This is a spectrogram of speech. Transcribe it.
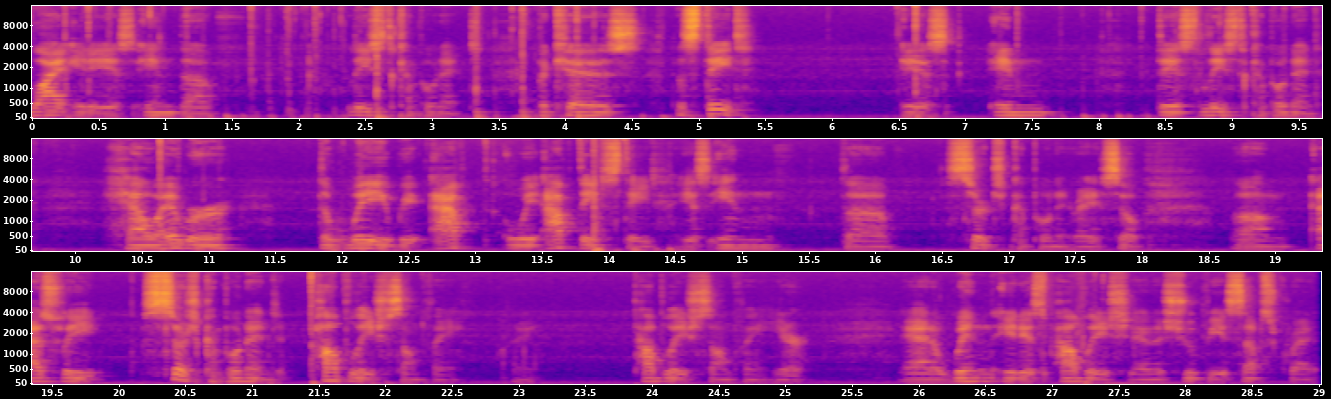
Why it is in the list component? Because the state is in this list component. However the way we app we update state is in the search component right? So um, actually search component publish something publish something here. And when it is published and it should be subscribe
